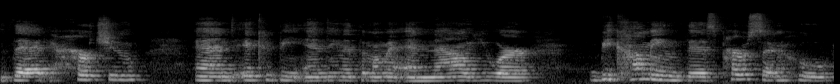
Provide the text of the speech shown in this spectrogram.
that hurt you and it could be ending at the moment and now you are becoming this person who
